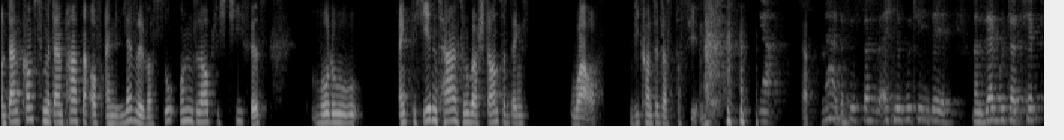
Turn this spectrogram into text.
Und dann kommst du mit deinem Partner auf ein Level, was so unglaublich tief ist, wo du eigentlich jeden Tag drüber staunst und denkst, wow, wie konnte das passieren? Ja. Ja. ja, das, ist, das ist echt eine gute Idee. ein sehr guter Tipp,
